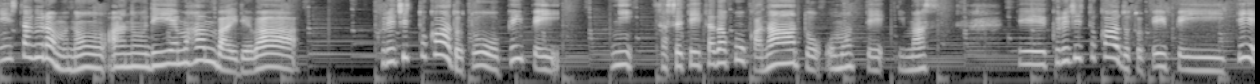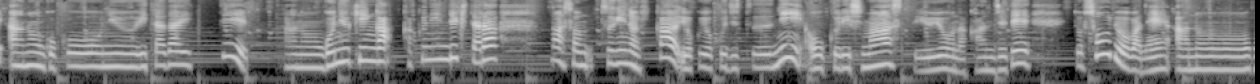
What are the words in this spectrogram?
インスタグラムの、あの、DM 販売では、クレジットカードと PayPay にさせていただこうかなと思っています。で、クレジットカードと PayPay であのご購入いただいて、あのご入金が確認できたら、まあ、その次の日か翌々日にお送りしますっていうような感じで、送料はね、あの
